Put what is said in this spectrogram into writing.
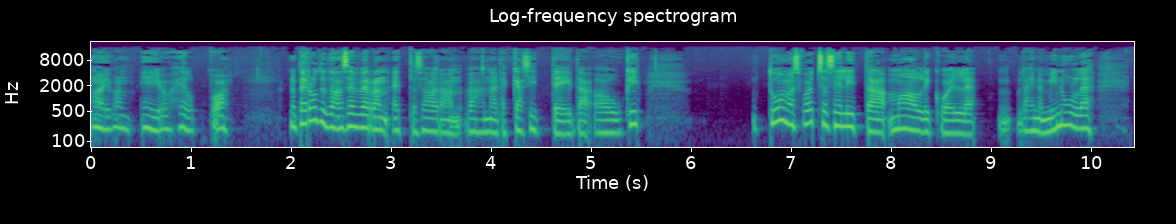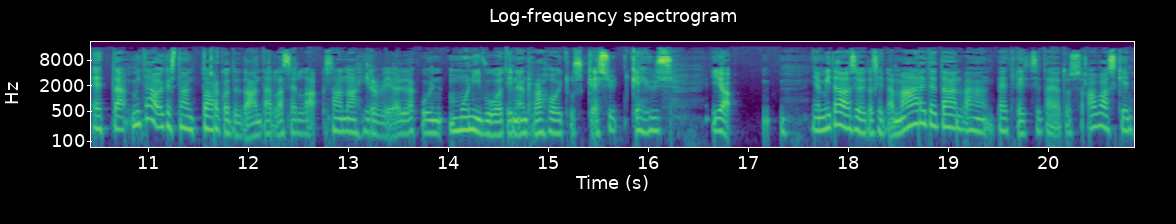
Aivan, ei ole helppoa. No peruutetaan sen verran, että saadaan vähän näitä käsitteitä auki. Tuomas, voitko selittää maallikoille, lähinnä minulle, että mitä oikeastaan tarkoitetaan tällaisella sanahirviöllä kuin monivuotinen rahoituskehys? Ja, ja mitä asioita sillä määritetään, vähän Petri sitä jo tuossa avaskin,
